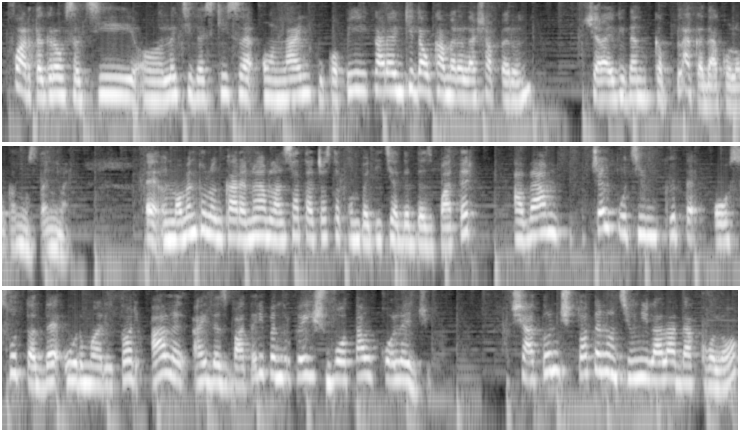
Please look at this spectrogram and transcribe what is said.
Foarte greu să ții uh, lecții deschise online cu copiii care închideau camerele așa pe rând și era evident că pleacă de acolo, că nu stă nimeni. E, în momentul în care noi am lansat această competiție de dezbateri, aveam cel puțin câte 100 de urmăritori ale, ai dezbaterii pentru că ei își votau colegii. Și atunci toate noțiunile alea de acolo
